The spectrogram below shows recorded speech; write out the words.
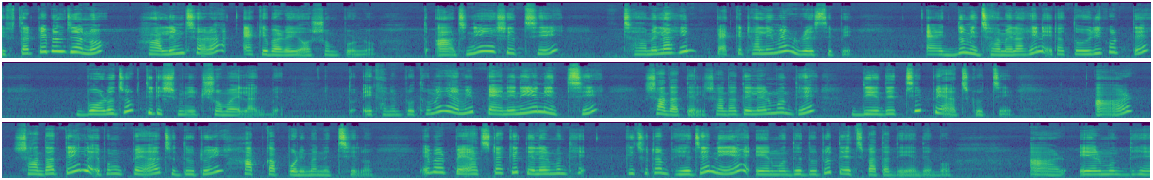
ইফতার table যেন হালিম ছাড়া একেবারেই অসম্পূর্ণ। তো আজ নিয়ে এসেছি ঝামেলাহীন প্যাকেট হালিমের রেসিপি একদমই ঝামেলাহীন, এটা তৈরি করতে বড় জোর তিরিশ মিনিট সময় লাগবে। তো এখানে প্রথমেই আমি প্যানে নিয়ে নিচ্ছি সাদা তেল। সাদা তেলের মধ্যে দিয়ে দিচ্ছি পেঁয়াজ কুচি। আর সাদা তেল এবং পেঁয়াজ দুটোই হাফ কাপ পরিমাণের ছিল। এবার পেঁয়াজটাকে তেলের মধ্যে কিছুটা ভেজে নিয়ে এর মধ্যে দুটো তেজপাতা দিয়ে দেব। আর এর মধ্যে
